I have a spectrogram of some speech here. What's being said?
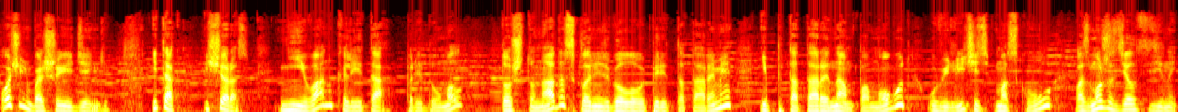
очень большие деньги. Итак, еще раз, не Иван Калита придумал то, что надо склонить голову перед татарами, и татары нам помогут увеличить Москву, возможно, сделать единой.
